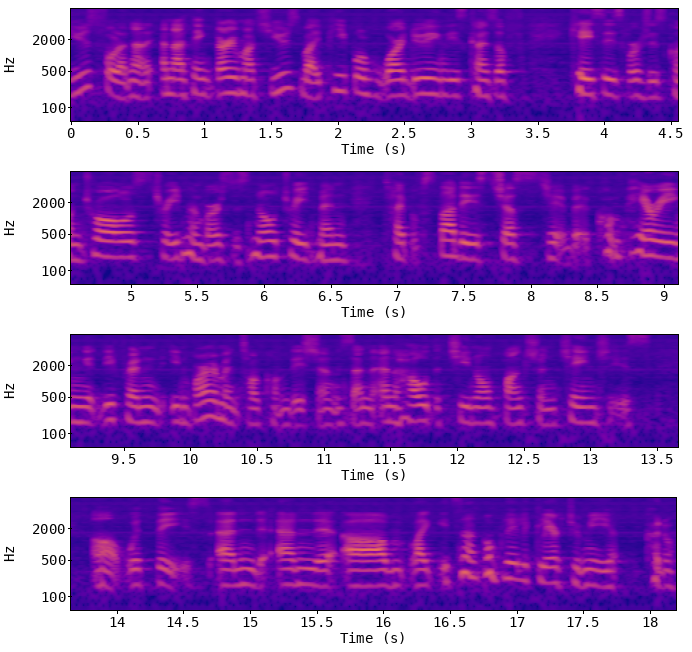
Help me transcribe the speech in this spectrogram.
useful and I, and I think very much used by people who are doing these kinds of cases versus controls, treatment versus no treatment type of studies, just uh, comparing different environmental conditions and, and how the genome function changes uh, with these. And, and um, like, it's not completely clear to me kind of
